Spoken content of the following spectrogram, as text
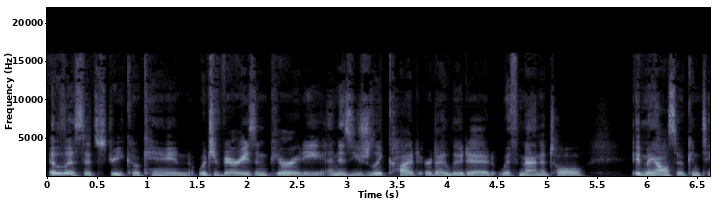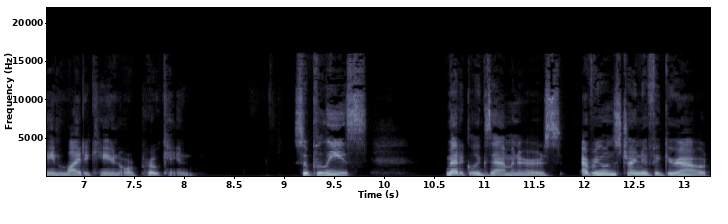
illicit street cocaine, which varies in purity and is usually cut or diluted with mannitol. It may also contain lidocaine or procaine. So, police, medical examiners, everyone's trying to figure out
